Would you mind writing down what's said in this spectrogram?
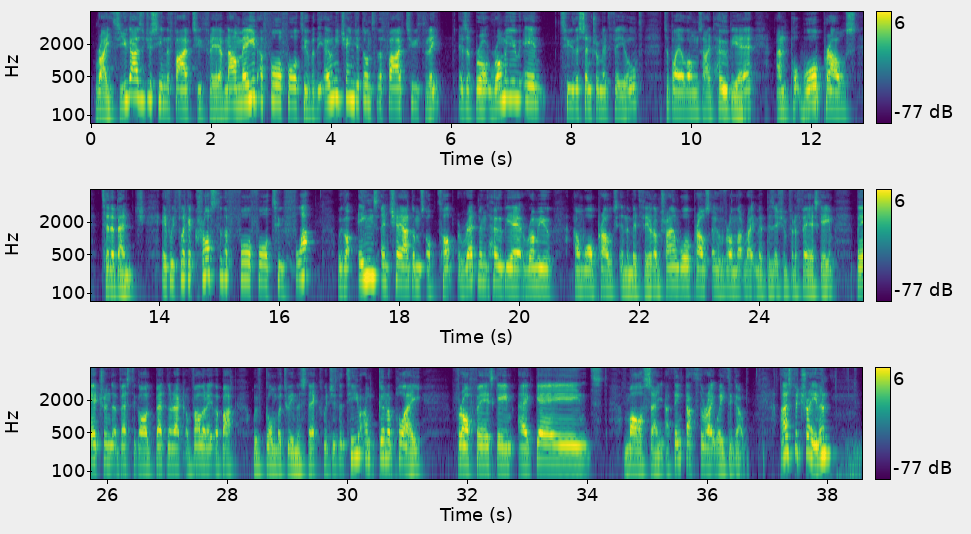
Right, so you guys have just seen the 5-2-3. I've now made a 4-4-2, but the only change I've done to the 5-2-3 is I've brought Romeo in to the central midfield to play alongside Højbjerg and put Ward Prowse to the bench. If we flick across to the 4-4-2 flat, We've got Ings and Che Adams up top, Redmond, Højbjerg, Romeo, and Ward Prowse in the midfield. I'm trying Ward Prowse over on that right mid position for the first game. Bertrand, Vestergaard, Bednarek, Valery at the back with Gunn between the sticks, which is the team I'm going to play for our first game against Marseille. I think that's the right way to go. As for training,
